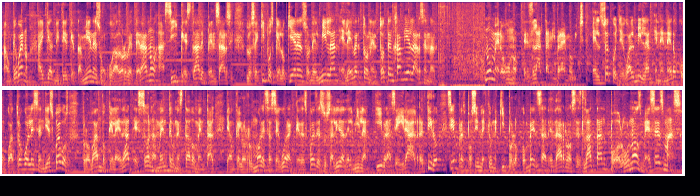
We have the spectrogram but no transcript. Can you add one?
aunque bueno, hay que admitir que también es un jugador veterano, así que está de pensarse. Los equipos que lo quieren son el Milan, el Everton, el Tottenham y el Arsenal. Número 1. Zlatan Ibrahimovic. El sueco llegó al Milan en enero con 4 goles en 10 juegos, probando que la edad es solamente un estado mental, y aunque los rumores aseguran que después de su salida del Milan Ibra se irá al retiro, siempre es posible que un equipo lo convenza de darnos Zlatan por unos meses más.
